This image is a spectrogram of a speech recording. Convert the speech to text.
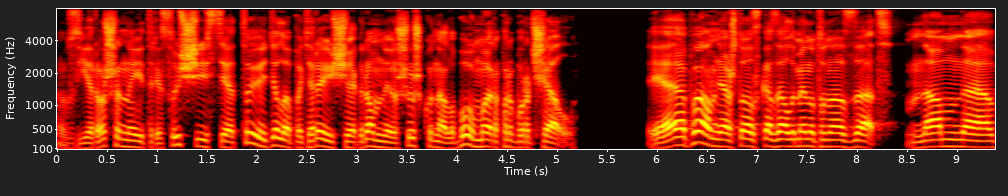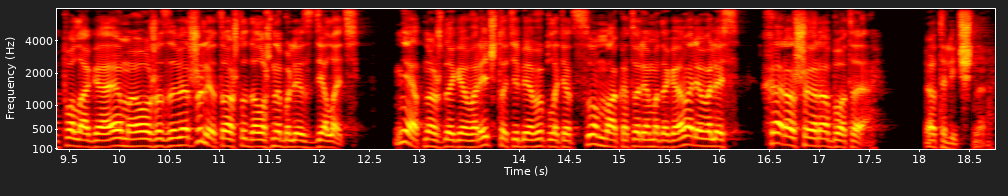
Взъерошенный и трясущийся, то и дело потирающий огромную шишку на лбу, мэр пробурчал. «Я помню, что сказал минуту назад, но, э, полагаю, мы уже завершили то, что должны были сделать. Нет нужды говорить, что тебе выплатят сумму, о которой мы договаривались. Хорошая работа». «Отлично».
